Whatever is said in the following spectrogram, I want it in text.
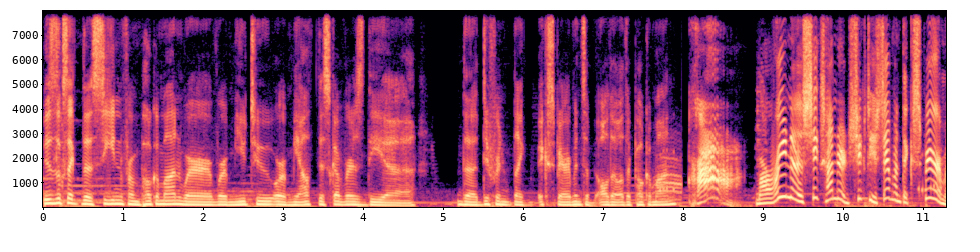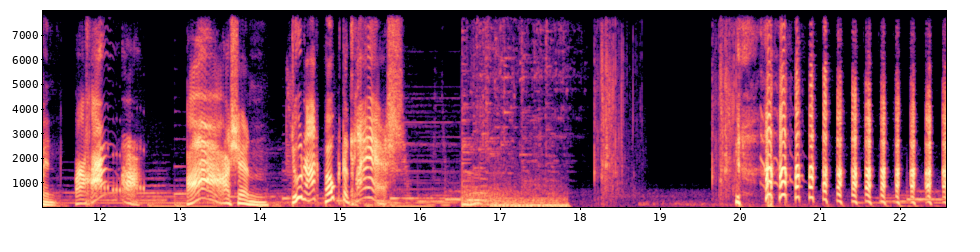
This looks like the scene from Pokemon where where Mewtwo or Meowth discovers the uh the different like experiments of all the other Pokemon. Ah, Marina's 667th experiment. Ah, caution! Do not poke the glass.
